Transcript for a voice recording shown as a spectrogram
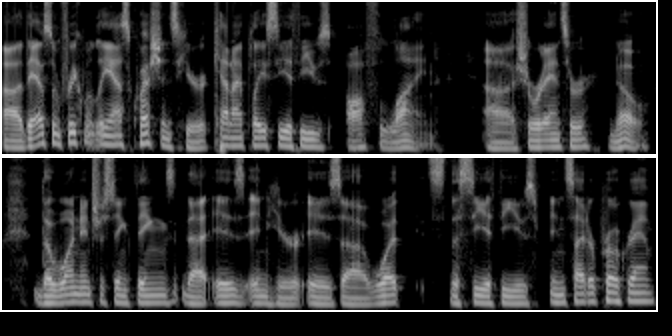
Uh, they have some frequently asked questions here. Can I play Sea of Thieves offline? Uh, short answer, no. The one interesting thing that is in here is uh, what's the Sea of Thieves Insider program,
